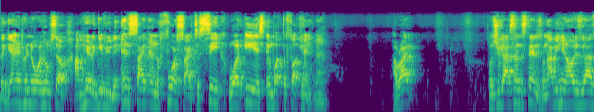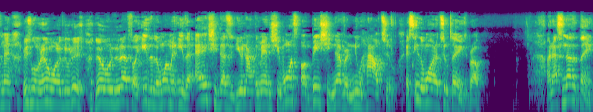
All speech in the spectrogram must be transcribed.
The gamepreneur himself. I'm here to give you the insight and the foresight to see what is and what the fuck ain't, man. All right? Don't you guys understand this? When I be hearing all these guys, man, these women they don't want to do this, they don't want to do that for either the woman, either A, she doesn't, you're not the man that she wants, or B, she never knew how to. It's either one or two things, bro. And that's another thing.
